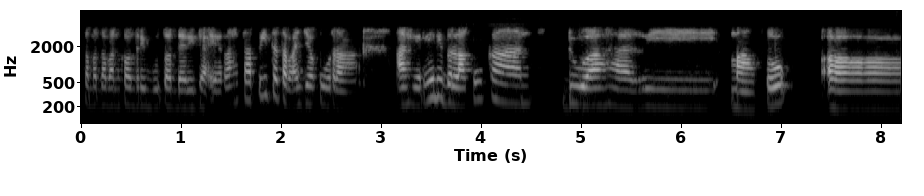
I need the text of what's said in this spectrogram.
teman-teman kontributor dari daerah tapi tetap aja kurang. Akhirnya diberlakukan. Dua hari masuk eh,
